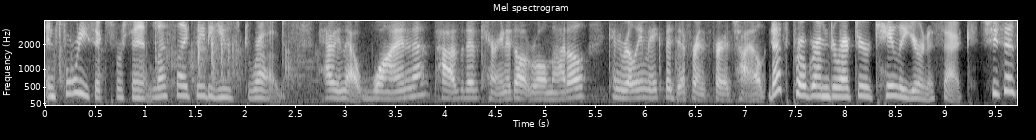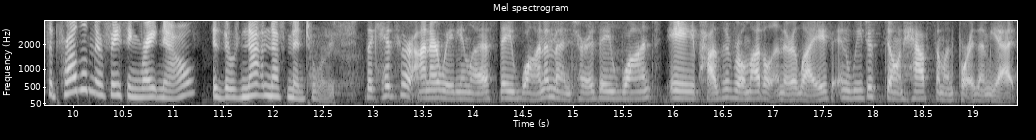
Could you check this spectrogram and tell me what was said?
and 46% less likely to use drugs. Having that one positive, caring adult role model can really make the difference for a child. That's program director Kayla Yernasek. She says the problem they're facing right now is there's not enough mentors. The kids who are on our waiting list, they want a mentor, they want a positive role model in their life, and we just don't have someone for them yet.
